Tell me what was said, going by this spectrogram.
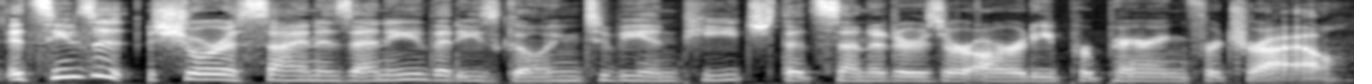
It seems as sure a sign as any that he's going to be impeached that senators are already preparing for trial.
